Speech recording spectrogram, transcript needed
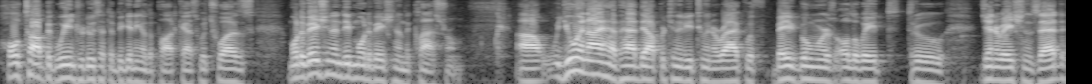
whole topic we introduced at the beginning of the podcast, which was motivation and demotivation in the classroom. Uh, you and I have had the opportunity to interact with baby boomers all the way t- through Generation Z,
